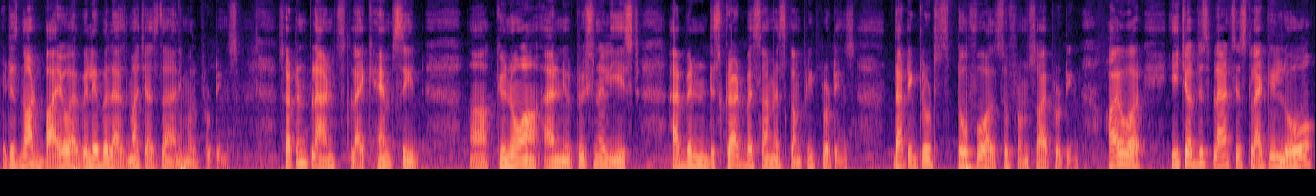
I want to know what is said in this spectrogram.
it is not bioavailable as much as the animal proteins. Certain plants like hemp seed uh, quinoa, and nutritional yeast have been described by some as complete proteins. That includes tofu also from soy protein. However, each of these plants is slightly low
